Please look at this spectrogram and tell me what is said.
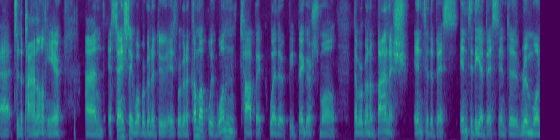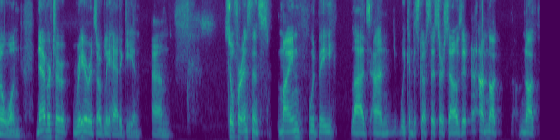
uh, to the panel here, and essentially what we're going to do is we're going to come up with one topic, whether it be big or small, that we're going to banish into the abyss, into the abyss, into room 101, never to rear its ugly head again. Um, so, for instance, mine would be lads, and we can discuss this ourselves. I'm not I'm not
